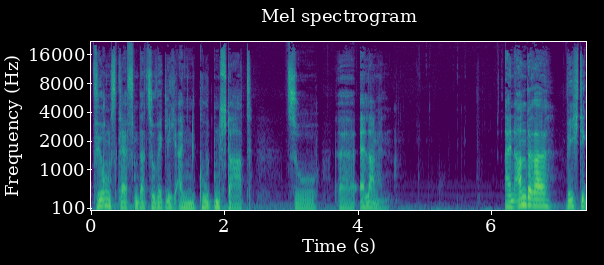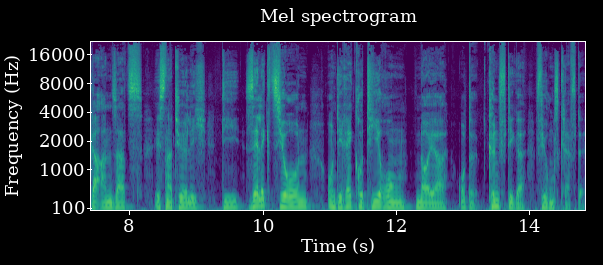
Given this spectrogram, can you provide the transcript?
Führungskräften dazu, wirklich einen guten Start zu äh, erlangen. Ein anderer wichtiger Ansatz ist natürlich die Selektion und die Rekrutierung neuer oder künftiger Führungskräfte.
